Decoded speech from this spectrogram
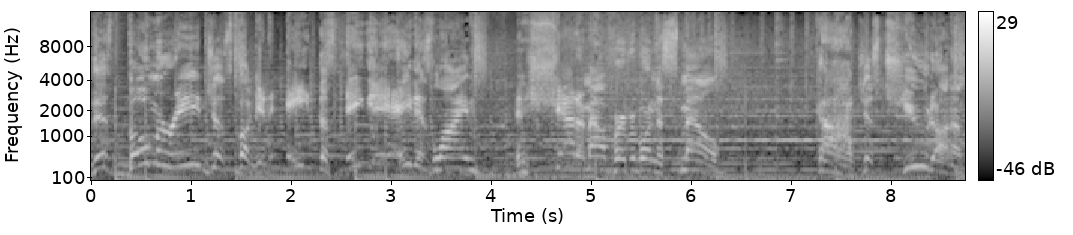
This Bo Marie just fucking ate the ate, ate his lines and shat them out for everyone to smell. God, just chewed on them.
